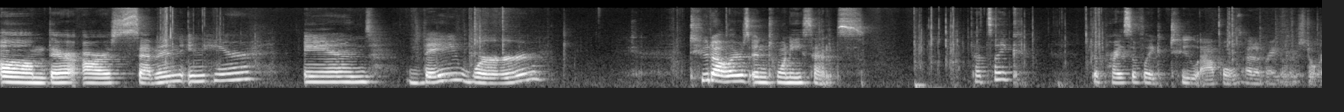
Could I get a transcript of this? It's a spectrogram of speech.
Um, there are seven in here and they were $2.20. That's like the price of like two apples at a regular store.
